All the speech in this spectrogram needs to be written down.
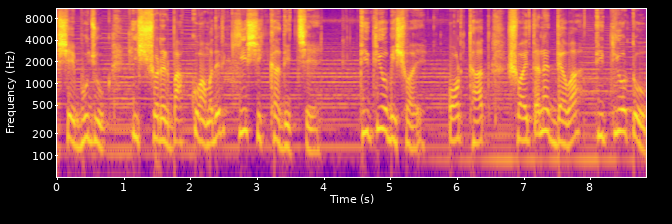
সে বুঝুক ঈশ্বরের বাক্য আমাদের কি শিক্ষা দিচ্ছে। তৃতীয় বিষয়, অর্থাৎ শয়তানের দেওয়া তৃতীয় টোপ।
